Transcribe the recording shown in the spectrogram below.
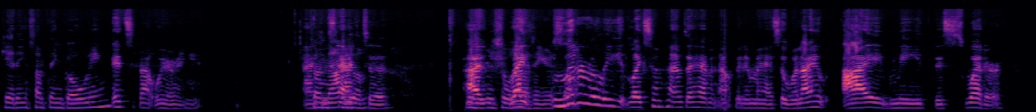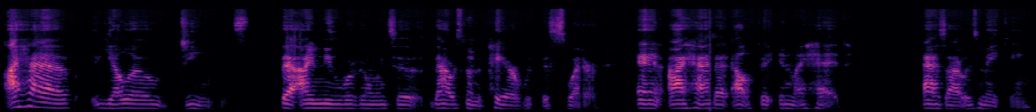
getting something going. it's about wearing it. I So now have to. I like yourself. literally like sometimes I have an outfit in my head. So when I I made this sweater, I have yellow jeans that I knew were going to that I was going to pair with this sweater, and I had that outfit in my head as I was making.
